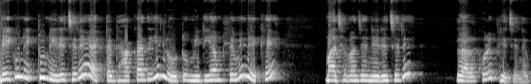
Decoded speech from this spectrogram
বেগুন একটু নেড়েচেড়ে একটা ঢাকা দিয়ে লো টু মিডিয়াম ফ্লেমে রেখে মাঝে মাঝে নেড়ে চেড়ে লাল করে ভেজে নেব।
